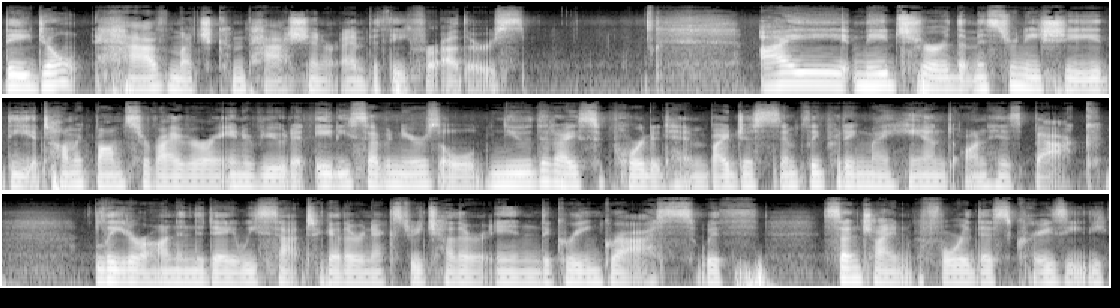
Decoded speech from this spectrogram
they don't have much compassion or empathy for others. I made sure that Mr. Nishi, the atomic bomb survivor I interviewed at 87 years old, knew that I supported him by just simply putting my hand on his back. Later on in the day, we sat together next to each other in the green grass with sunshine before this crazy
